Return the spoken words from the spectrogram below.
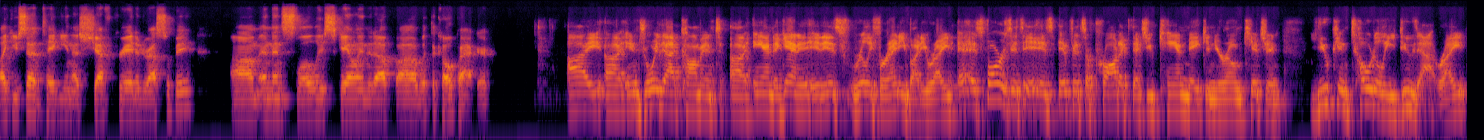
like you said, taking a chef created recipe um, and then slowly scaling it up uh, with the co-packer. I uh, enjoy that comment, uh, and again, it, it is really for anybody, right? As far as it is, if it's a product that you can make in your own kitchen, you can totally do that, right?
